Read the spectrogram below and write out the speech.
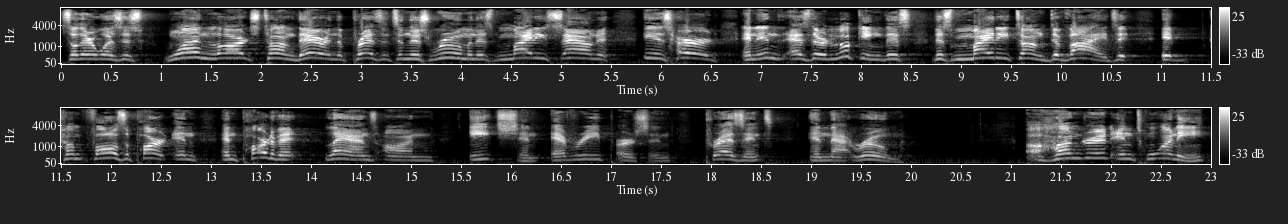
So there was this one large tongue there in the presence in this room, and this mighty sound is heard. And in, as they're looking, this, this mighty tongue divides. It, it come, falls apart, and, and part of it lands on each and every person present in that room. 120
